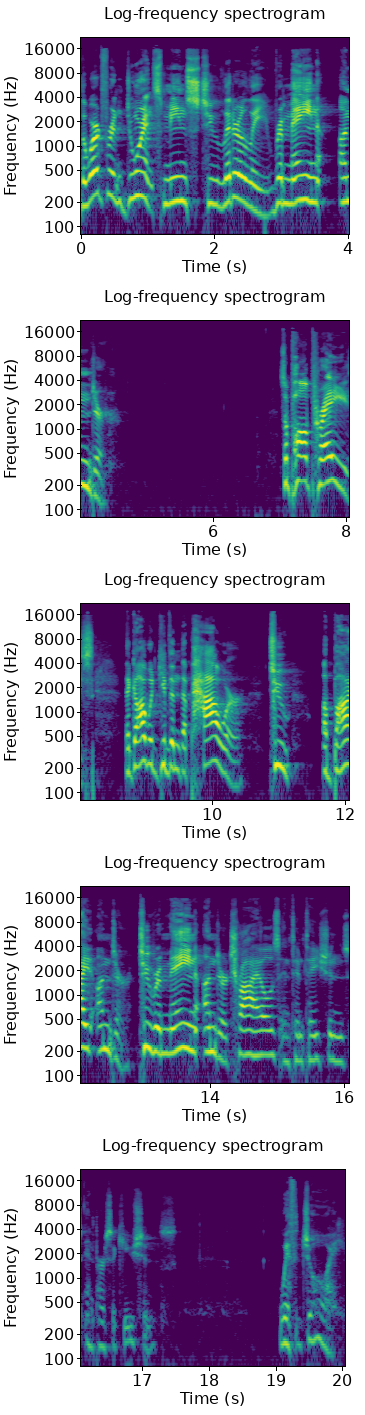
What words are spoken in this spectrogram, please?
The word for endurance means to literally remain under. So Paul prays that God would give them the power to abide under, to remain under trials and temptations and persecutions with joy.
